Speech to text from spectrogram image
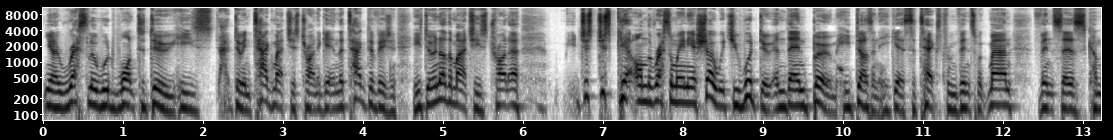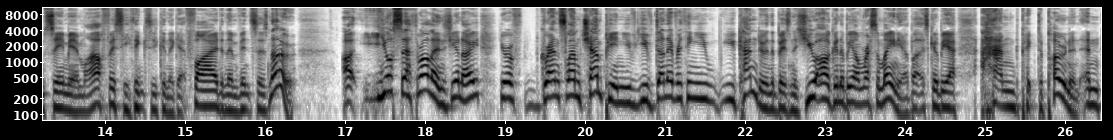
you know wrestler would want to do. He's doing tag matches, trying to get in the tag division. He's doing other matches, trying to just just get on the WrestleMania show, which you would do, and then boom, he doesn't. He gets a text from Vince McMahon. Vince says, "Come see me in my office." He thinks he's going to get fired, and then Vince says, "No, uh, you're Seth Rollins. You know, you're a Grand Slam champion. You've you've done everything you you can do in the business. You are going to be on WrestleMania, but it's going to be a, a hand picked opponent. And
